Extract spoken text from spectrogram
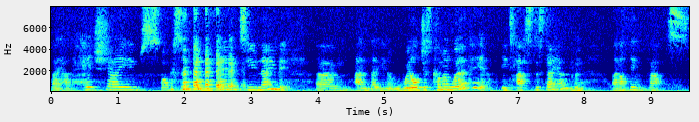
they had head shaves, sponsored events, you name it. Um, and that you know, we'll just come and work here. It has to stay open. And I think that's.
